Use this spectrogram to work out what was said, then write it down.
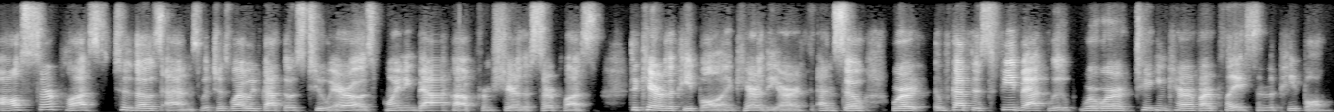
all surplus to those ends, which is why we've got those two arrows pointing back up from share the surplus to care of the people and care of the earth. And so we're we've got this feedback loop where we're taking care of our place and the people.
